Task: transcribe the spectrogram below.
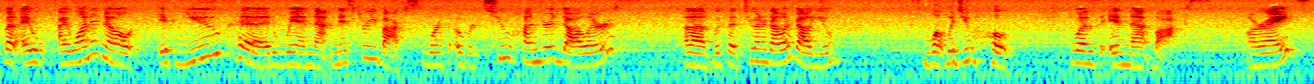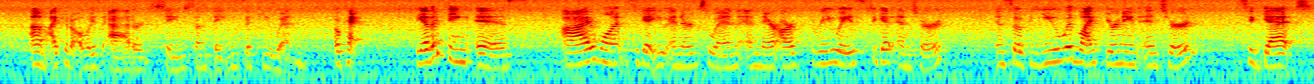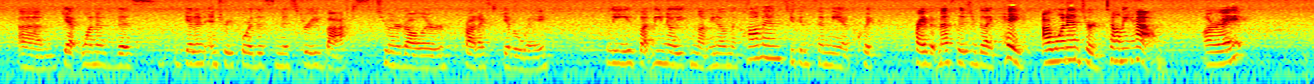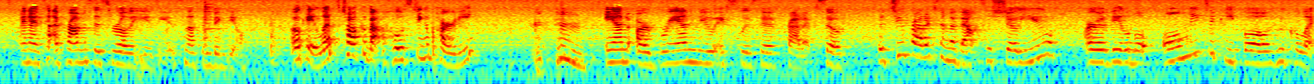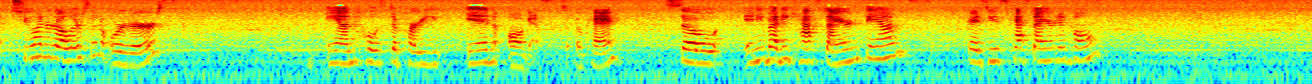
But I, I wanna know if you could win that mystery box worth over $200 uh, with a $200 value, what would you hope was in that box? All right? Um, I could always add or exchange some things if you win. Okay, the other thing is I want to get you entered to win, and there are three ways to get entered. And so if you would like your name entered to get um, get one of this, get an entry for this mystery box $200 product giveaway, please let me know. You can let me know in the comments. You can send me a quick private message and be like, hey, I want entered. Tell me how. All right? And I, I promise it's really easy. It's nothing big deal. Okay, let's talk about hosting a party and our brand new exclusive products. So the two products I'm about to show you are available only to people who collect $200 in orders and host a party in August, okay? So anybody cast iron fans? You guys use cast iron at home?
